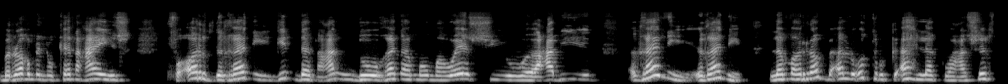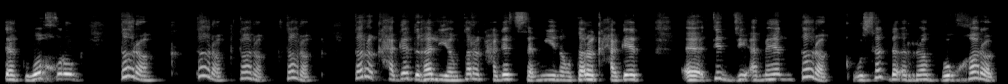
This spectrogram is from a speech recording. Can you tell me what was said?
بالرغم إنه كان عايش في أرض غني جدا عنده غنم ومواشي وعبيد. غني غني. لما الرب قال له اترك أهلك وعشيرتك واخرج ترك ترك ترك ترك. ترك حاجات غالية وترك حاجات ثمينة وترك حاجات آه، تدي أمان. ترك وصدق الرب وخرج.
